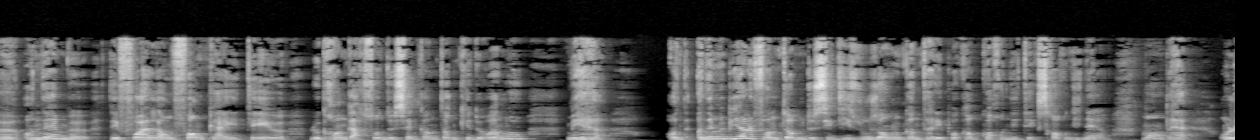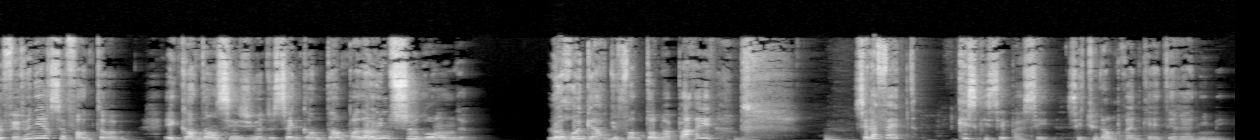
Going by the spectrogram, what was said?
euh, on aime euh, des fois l'enfant qui a été euh, le grand garçon de 50 ans qui est devant nous, mais on, on, aime bien le fantôme de ses 10-12 ans quand à l'époque encore on était extraordinaire. Bon, ben, on le fait venir ce fantôme. Et quand dans ses yeux de 50 ans, pendant une seconde, le regard du fantôme apparaît, c'est la fête. Qu'est-ce qui s'est passé? C'est une empreinte qui a été réanimée.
